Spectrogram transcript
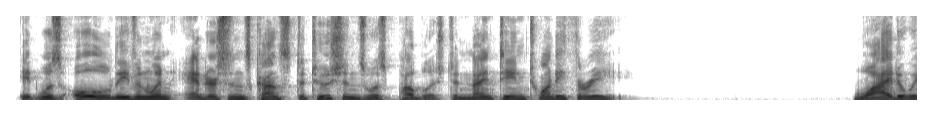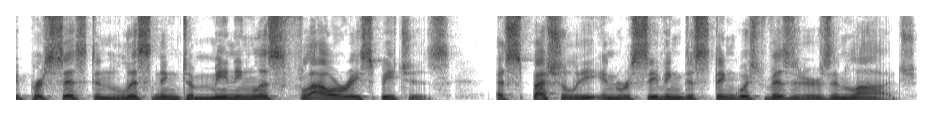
It was old even when Anderson's Constitutions was published in 1923. Why do we persist in listening to meaningless, flowery speeches, especially in receiving distinguished visitors in lodge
